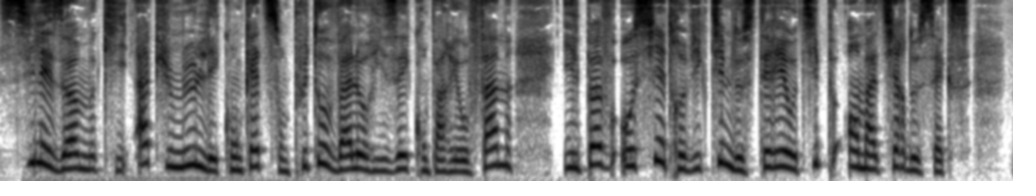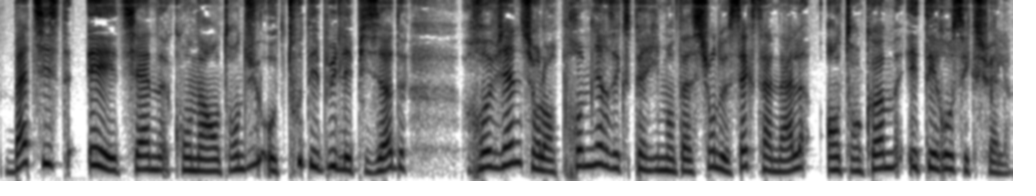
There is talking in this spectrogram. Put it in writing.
Si les hommes qui accumulent les conquêtes sont plutôt valorisés comparés aux femmes, ils peuvent aussi être victimes de stéréotypes en matière de sexe. Baptiste et Étienne, qu'on a entendus au tout début de l'épisode, reviennent sur leurs premières expérimentations de sexe anal en tant qu'hommes hétérosexuels.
